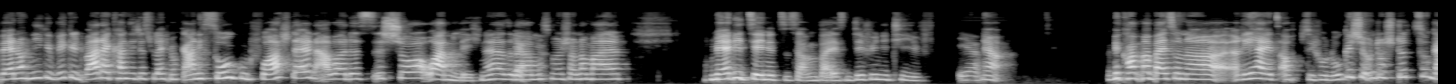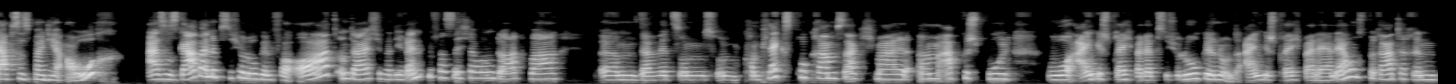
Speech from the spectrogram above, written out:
wer noch nie gewickelt war, der kann sich das vielleicht noch gar nicht so gut vorstellen, aber das ist schon ordentlich, ne? Also ja. da muss man schon nochmal mehr die Zähne zusammenbeißen, definitiv. Ja. ja. Bekommt man bei so einer Reha jetzt auch psychologische Unterstützung? Gab es das bei dir auch? Also es gab eine Psychologin vor Ort und da ich über die Rentenversicherung dort war, ähm, da wird so ein, so ein Komplexprogramm, sag ich mal, ähm, abgespult, wo ein Gespräch bei der Psychologin und ein Gespräch bei der Ernährungsberaterin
